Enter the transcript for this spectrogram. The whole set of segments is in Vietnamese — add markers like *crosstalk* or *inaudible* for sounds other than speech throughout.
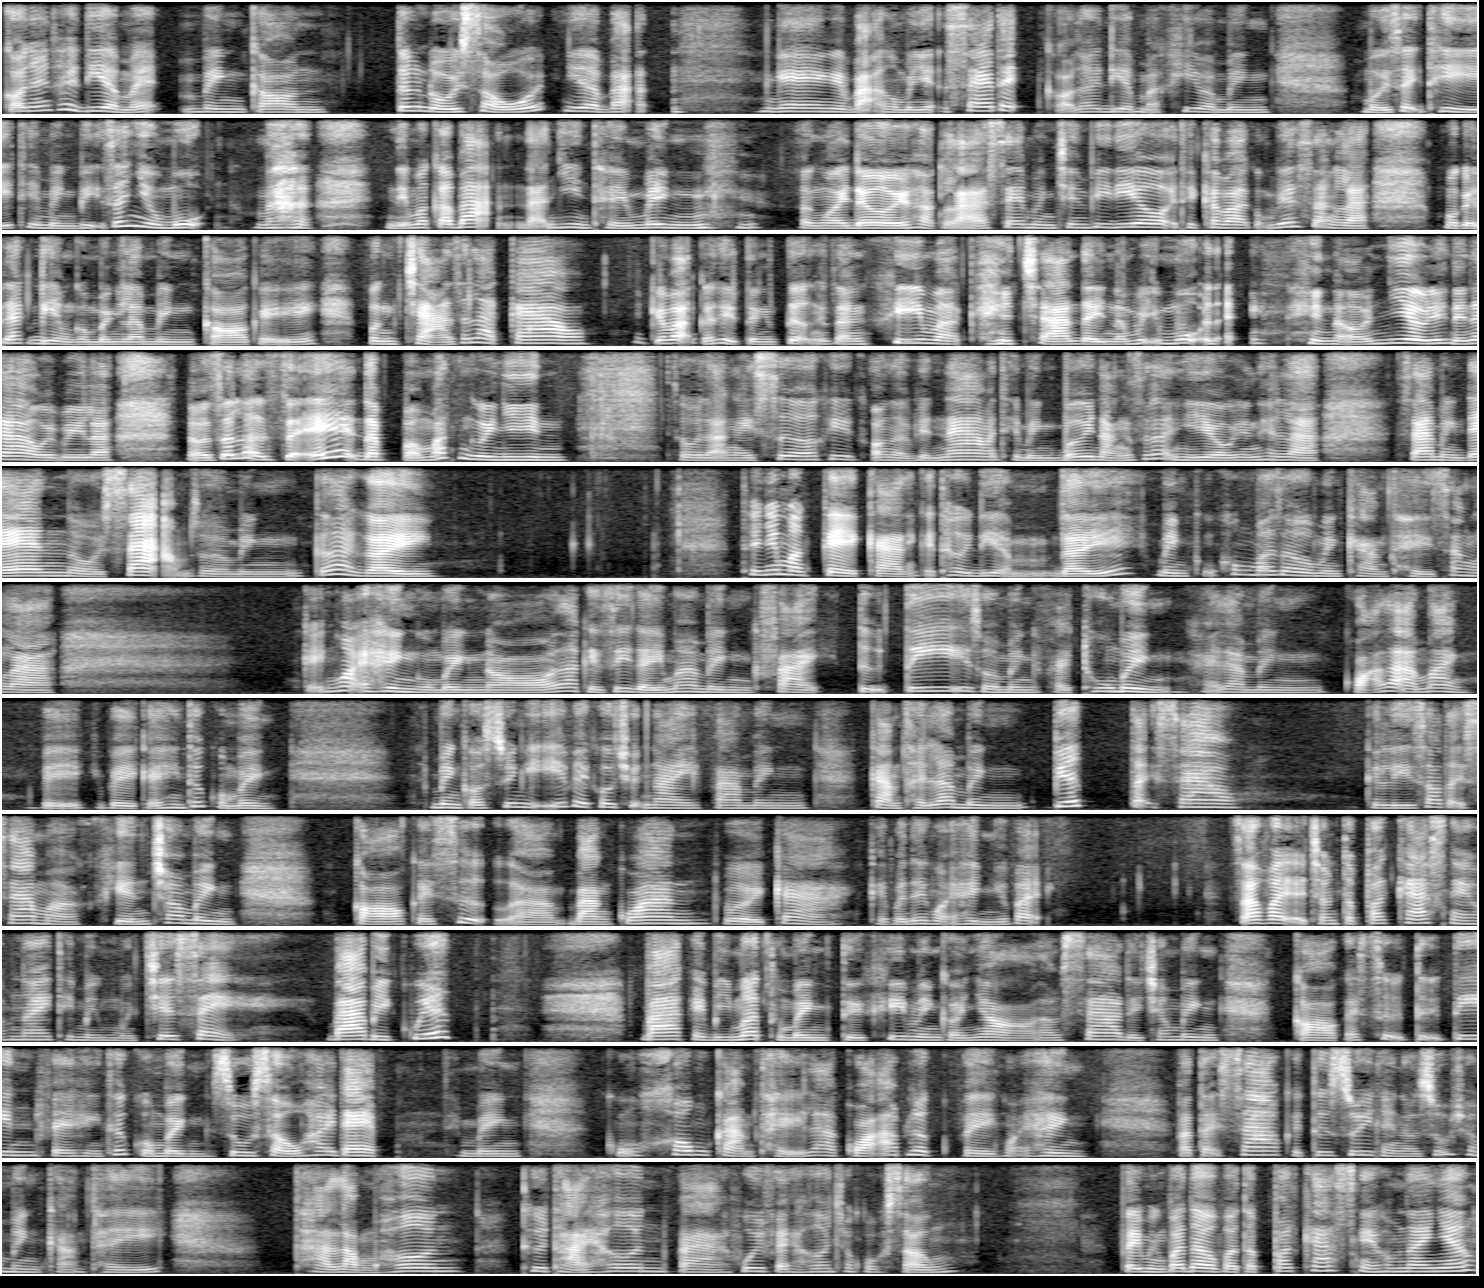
Có những thời điểm ấy mình còn tương đối xấu ấy như là bạn *laughs* nghe người bạn của mình nhận xét ấy có thời điểm mà khi mà mình mới dậy thì thì mình bị rất nhiều mụn *laughs* mà nếu mà các bạn đã nhìn thấy mình *laughs* ở ngoài đời hoặc là xem mình trên video ấy, thì các bạn cũng biết rằng là một cái đặc điểm của mình là mình có cái vầng trán rất là cao. Các bạn có thể tưởng tượng rằng khi mà cái trán đấy nó bị mụn ấy, thì nó nhiều như thế nào bởi vì là nó rất là dễ đập vào mắt người nhìn. Rồi là ngày xưa khi còn ở Việt Nam thì mình bơi nắng rất là nhiều nên là da mình đen rồi sạm rồi mình rất là gầy thế nhưng mà kể cả những cái thời điểm đấy mình cũng không bao giờ mình cảm thấy rằng là cái ngoại hình của mình nó là cái gì đấy mà mình phải tự ti rồi mình phải thu mình hay là mình quá là ám ảnh về về cái hình thức của mình. Mình có suy nghĩ về câu chuyện này và mình cảm thấy là mình biết tại sao cái lý do tại sao mà khiến cho mình có cái sự à, bàng quan với cả cái vấn đề ngoại hình như vậy. Do vậy ở trong tập podcast ngày hôm nay thì mình muốn chia sẻ ba bí quyết ba cái bí mật của mình từ khi mình còn nhỏ làm sao để cho mình có cái sự tự tin về hình thức của mình, dù xấu hay đẹp, thì mình cũng không cảm thấy là quá áp lực về ngoại hình. Và tại sao cái tư duy này nó giúp cho mình cảm thấy thả lỏng hơn, thư thái hơn và vui vẻ hơn trong cuộc sống? Vậy mình bắt đầu vào tập podcast ngày hôm nay nhé.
